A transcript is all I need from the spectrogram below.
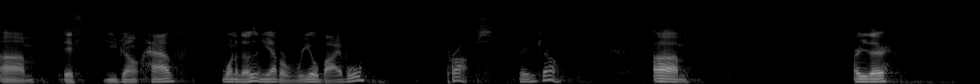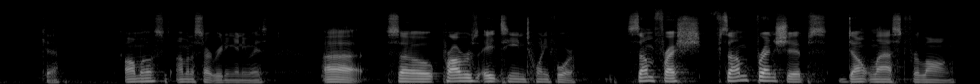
Um, if you don't have one of those and you have a real Bible, props. There you go. Um, are you there? Almost. I'm going to start reading anyways. Uh, so, Proverbs 18 24. Some, fresh, some friendships don't last for long.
